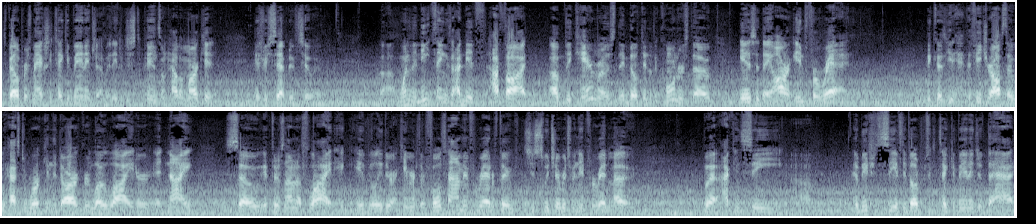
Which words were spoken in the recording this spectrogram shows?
developers may actually take advantage of it. It just depends on how the market is receptive to it. Uh, one of the neat things I did, I thought, of the cameras they built into the corners, though, is that they are infrared because you, the feature also has to work in the dark or low light or at night. So if there's not enough light, it, it will either I can't remember if they're full time infrared or if they just switch over to an infrared mode. But I can see um, it'll be interesting to see if developers can take advantage of that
